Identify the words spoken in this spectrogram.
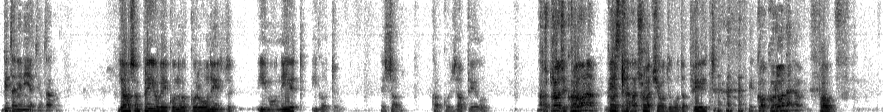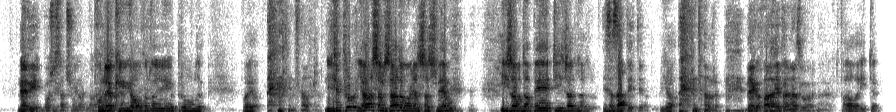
Bitan je nijet, jel tako? Ja sam prije ove korone imao nijet i gotovo. E sad, kako je zapelo, Znači, Kad prođe korona, vi kad ste će, na hađu. kad će od, od pet, Ko, korona, evo. pa Ne vi, Bože sačuva. po neki, ja, to nije problem. Pa ja, Dobro. nije problem, ja sam zadovoljan sa svemu. I za od pet, i za, za, I za zapet, evo. ja. Dobro. Bego, hvala lijepa na razgovor. Hvala i te.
